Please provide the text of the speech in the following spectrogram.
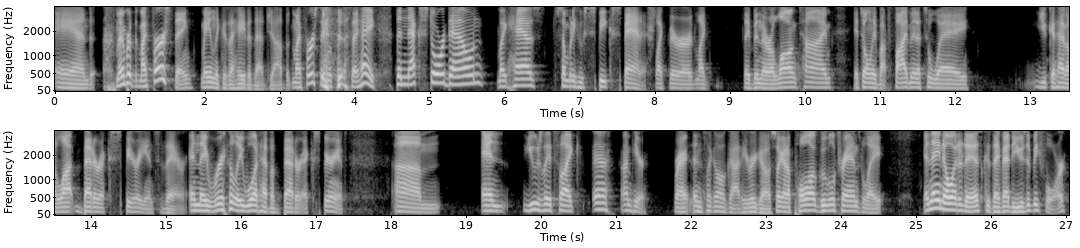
And remember, that my first thing, mainly because I hated that job, but my first thing was to say, "Hey, the next store down like has somebody who speaks Spanish. Like they're like they've been there a long time. It's only about five minutes away. You can have a lot better experience there, and they really would have a better experience. Um, and usually it's like, eh, I'm here, right? And it's like, oh god, here we go. So I got to pull out Google Translate, and they know what it is because they've had to use it before.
